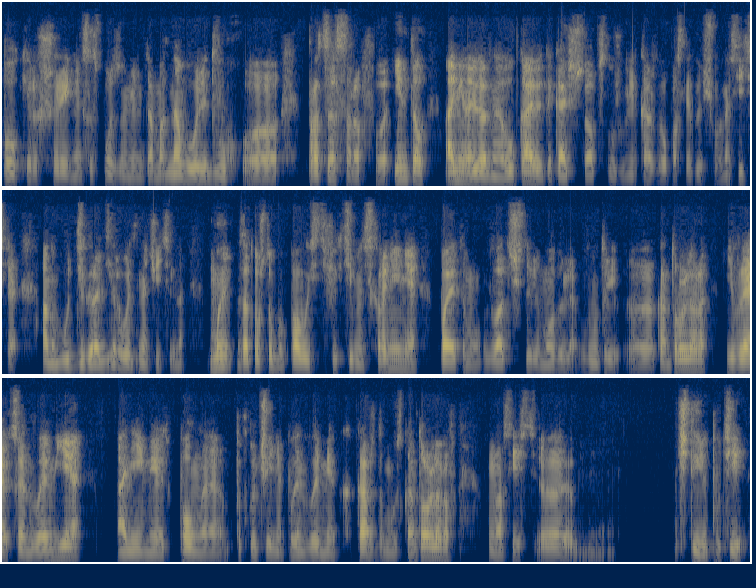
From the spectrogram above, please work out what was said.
полки расширения с использованием там одного или двух э, процессоров Intel, они, наверное, лукавят, и качество обслуживания каждого последующего носителя, оно будет деградировать значительно. Мы за то, чтобы повысить эффективность хранения, поэтому 24 модуля внутри э, контроллера являются NVMe, они имеют полное подключение по NVMe к каждому из контроллеров. У нас есть э, 4 пути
